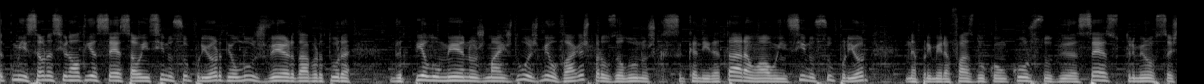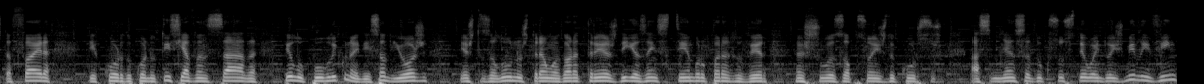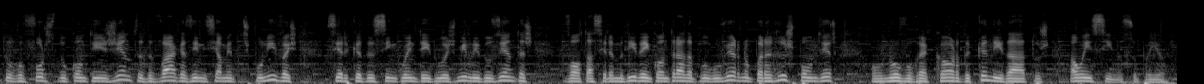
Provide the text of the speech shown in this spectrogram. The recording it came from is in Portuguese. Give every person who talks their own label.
Speaker 1: A Comissão Nacional de Acesso ao Ensino Superior deu luz verde à abertura de pelo menos mais 2 mil vagas para os alunos que se candidataram ao ensino superior na primeira fase do concurso de acesso, terminou sexta-feira. De acordo com a notícia avançada pelo público na edição de hoje, estes alunos terão agora três dias em setembro para rever as suas opções de cursos. À semelhança do que sucedeu em 2020, o reforço do contingente de vagas inicialmente disponíveis, cerca de 52.200, volta a ser a medida encontrada pelo governo para responder ao novo recorde de candidatos candidatos ao ensino superior.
